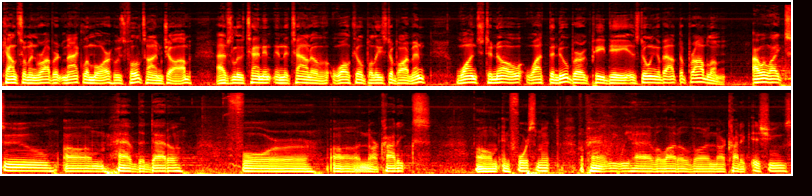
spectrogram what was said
Councilman Robert McLymore, whose full time job as lieutenant in the town of Wallkill Police Department, wants to know what the Newburgh PD is doing about the problem. I would like to um, have the data for uh, narcotics um, enforcement. Apparently, we have a lot of uh, narcotic issues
